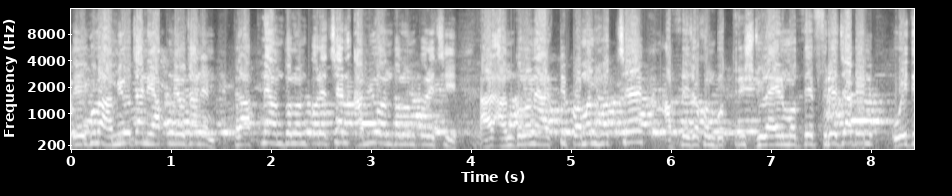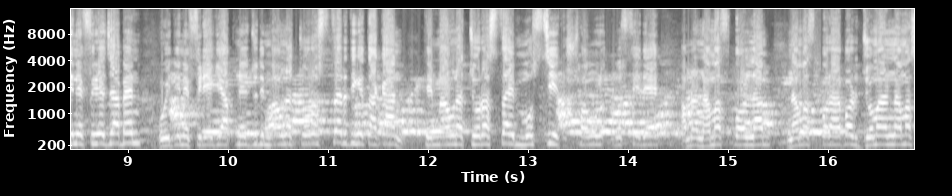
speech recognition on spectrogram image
তো এগুলো আমিও জানি, আপনিও জানেন। তাহলে আপনি আন্দোলন করেছেন, আমিও আন্দোলন করেছি। আর আন্দোলনে আরেকটি প্রমাণ হচ্ছে, আপনি যখন বত্রিশ জুলাইয়ের মধ্যে ফিরে যাবেন, ওই দিনে ফিরে যাবেন, ওই দিনে ফিরে গিয়ে আপনি যদি মাওনা চৌরাস্তার দিকে তাকান এই মাওনা চৌরাস্তায় মসজিদ মসজিদে আমরা নামাজ পড়লাম। নামাজ পড়ার পর, জমার নামাজ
